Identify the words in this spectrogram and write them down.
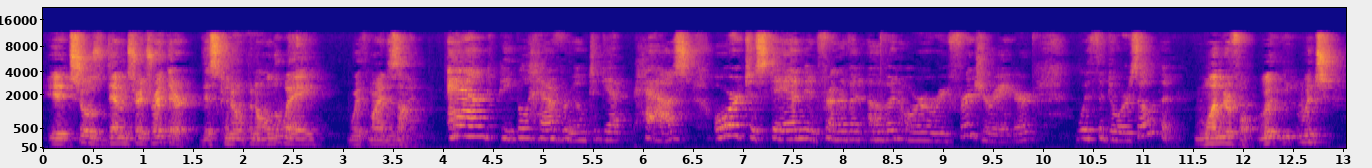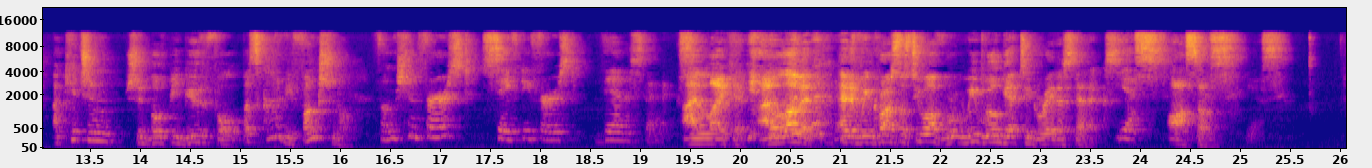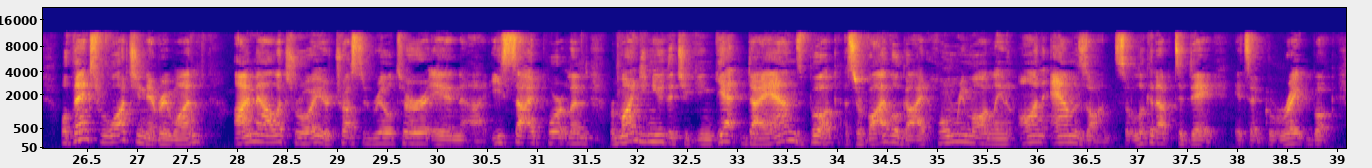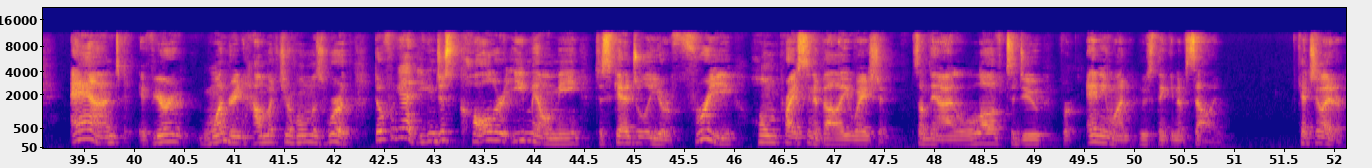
it it shows demonstrates right there. This can open all the way with my design. And people have room to get past or to stand in front of an oven or a refrigerator with the doors open. Wonderful. Which a kitchen should both be beautiful, but it's got to be functional. Function first, safety first, then aesthetics. I like it. I love it. And if we can cross those two off, we will get to great aesthetics. yes. Awesome. Yes. Yes. Well, thanks for watching, everyone. I'm Alex Roy, your trusted realtor in uh, Eastside Portland, reminding you that you can get Diane's book, A Survival Guide Home Remodeling, on Amazon. So look it up today. It's a great book. And if you're wondering how much your home is worth, don't forget you can just call or email me to schedule your free home pricing evaluation. Something I love to do for anyone who's thinking of selling. Catch you later.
